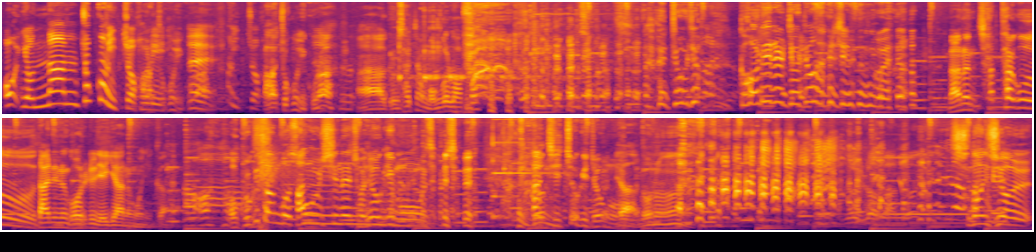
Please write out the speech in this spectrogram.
어 연남 조금 있죠 거리. 조금 있구나. 네. 있죠. 아 조금 있구나. 아 그럼 살짝 먼 걸로 할까? 조정 거리를 조정하시는 거예요? 나는 차 타고 다니는 거리를 얘기하는 거니까. 어, 그렇게 따면 뭐 서울 시내 저녁이 뭐 사실 다 넌- 지척이죠 뭐. 야 너는 신혼 시절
